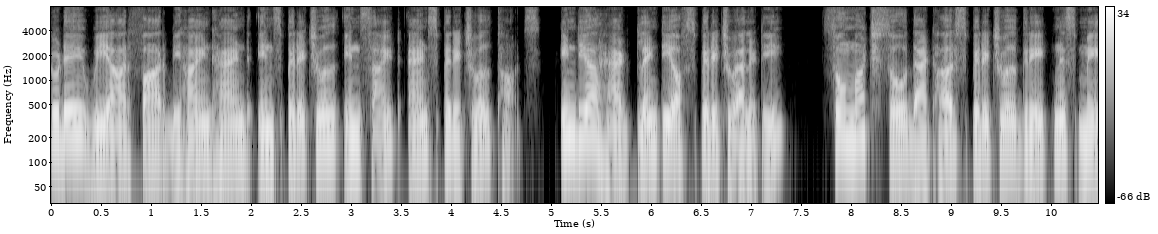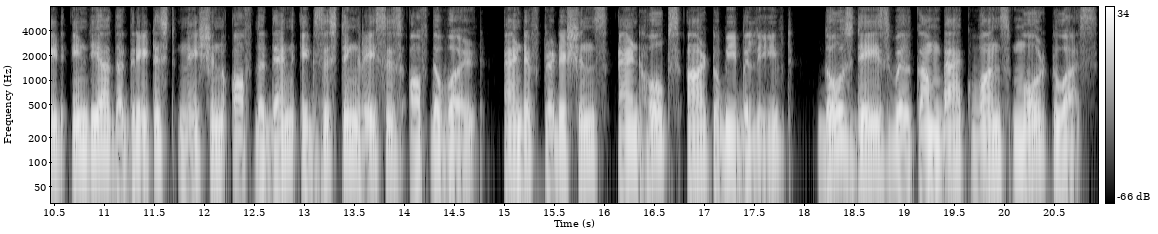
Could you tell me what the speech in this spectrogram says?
Today we are far behindhand in spiritual insight and spiritual thoughts. India had plenty of spirituality, so much so that her spiritual greatness made India the greatest nation of the then existing races of the world, and if traditions and hopes are to be believed, those days will come back once more to us,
